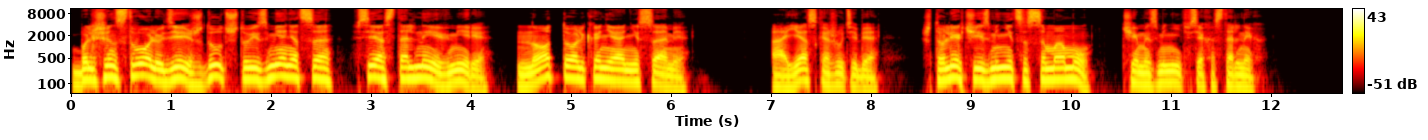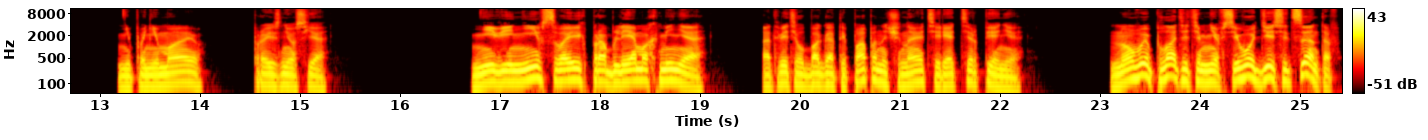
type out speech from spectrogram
Большинство людей ждут, что изменятся все остальные в мире, но только не они сами. А я скажу тебе, что легче измениться самому, чем изменить всех остальных. «Не понимаю», — произнес я. «Не вини в своих проблемах меня», — ответил богатый папа, начиная терять терпение. Но вы платите мне всего 10 центов.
